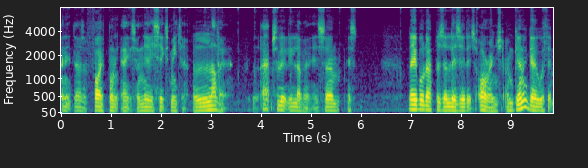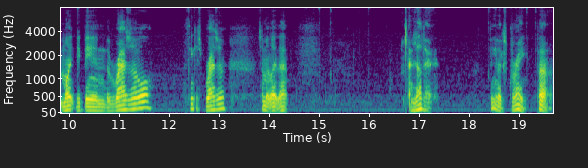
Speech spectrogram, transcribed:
and it does a 5.8 so nearly 6 meter love it absolutely love it it's um it's labelled up as a lizard. It's orange. I'm going to go with it might be being the Razor. I think it's Razor. Something like that. I love it. I think it looks great. But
